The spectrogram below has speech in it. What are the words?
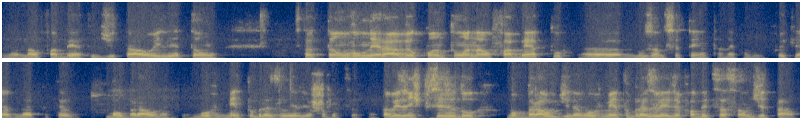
um analfabeto digital, ele é tão, está tão vulnerável quanto um analfabeto uh, nos anos 70, né, quando foi criado na época até o Mobral, né, Movimento Brasileiro de Alfabetização. Talvez a gente precise do Mobrald, né, Movimento Brasileiro de Alfabetização Digital.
